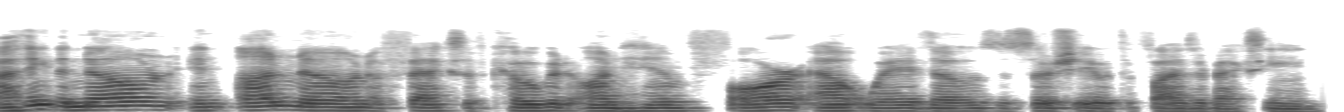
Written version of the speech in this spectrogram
I think the known and unknown effects of COVID on him far outweigh those associated with the Pfizer vaccine,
